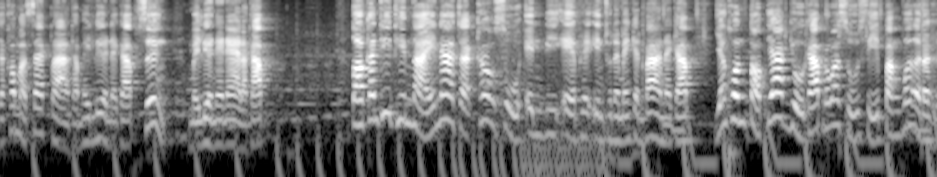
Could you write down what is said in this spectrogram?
จะเข้ามาแทรกกลางทำให้เลื่อนนะครับ ซึ่งไม่เลื่อนแน่ๆแล้วครับต่อกันที่ทีมไหนน่าจะเข้าสู่ NBA Play-in Tournament กันบ้างนะครับ ยังคนตอบยากอยู่ครับ เพราะว่าสูสีปังเวอร์ระเห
